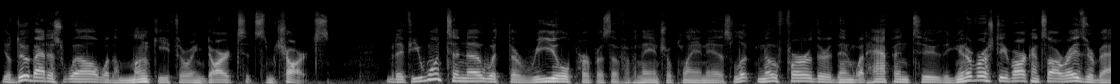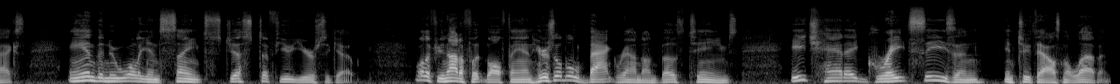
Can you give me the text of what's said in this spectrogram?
You'll do about as well with a monkey throwing darts at some charts. But if you want to know what the real purpose of a financial plan is, look no further than what happened to the University of Arkansas Razorbacks and the New Orleans Saints just a few years ago. Well, if you're not a football fan, here's a little background on both teams. Each had a great season in 2011.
